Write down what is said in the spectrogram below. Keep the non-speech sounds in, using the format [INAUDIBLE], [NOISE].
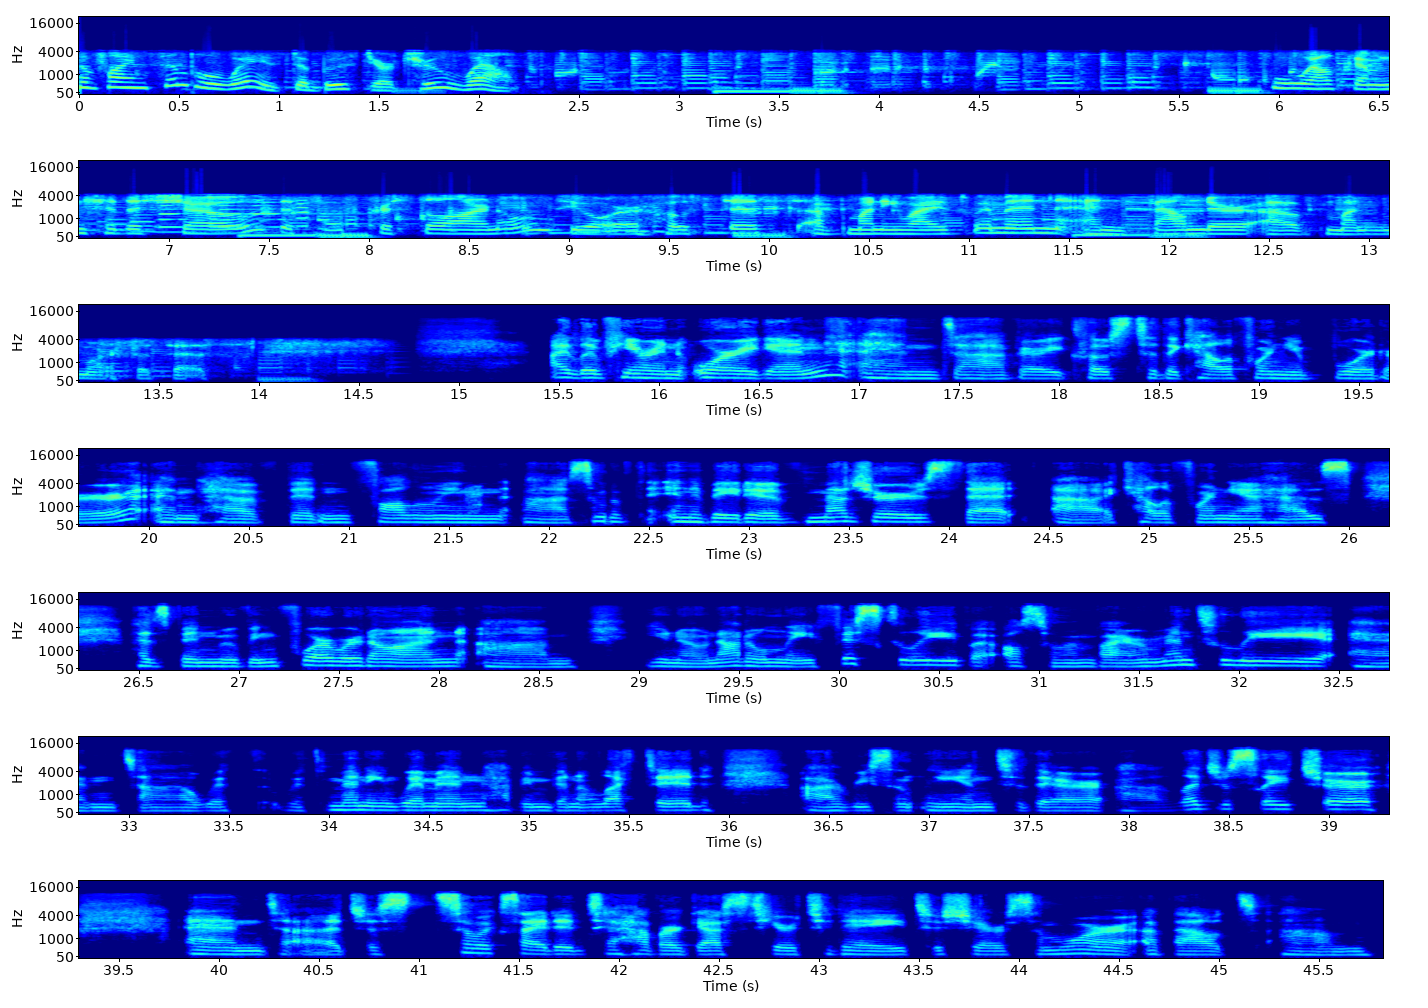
to find simple ways to boost your true wealth. Welcome to the show. This is Crystal Arnold, your hostess of Money Wise Women and founder of Money Morphosis. I live here in Oregon and uh, very close to the California border, and have been following uh, some of the innovative measures that uh, California has has been moving forward on. Um, you know, not only fiscally but also environmentally, and uh, with with many women having been elected uh, recently into their uh, legislature, and just so excited to have our guest here today to share some more about um,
